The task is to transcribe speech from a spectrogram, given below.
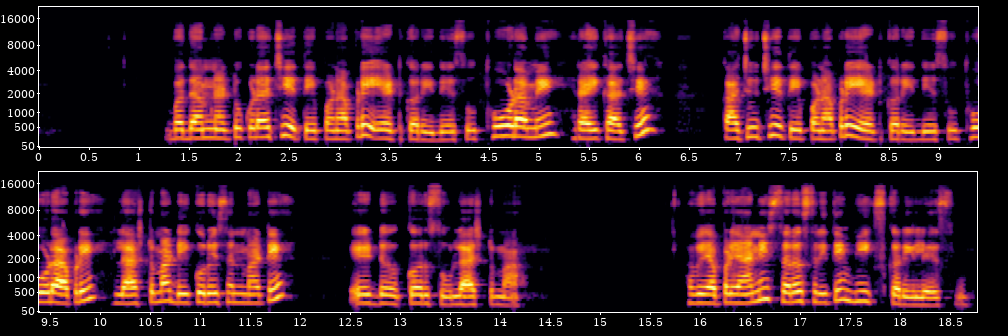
બદામના ટુકડા છે તે પણ આપણે એડ કરી દઈશું થોડા મેં રાખ્યા છે. કાજુ છે તે પણ આપણે એડ કરી દઈશું થોડા આપણે લાસ્ટમાં ડેકોરેશન માટે એડ કરશું લાસ્ટમાં. હવે આપણે આને સરસ રીતે મિક્સ કરી લઈશું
